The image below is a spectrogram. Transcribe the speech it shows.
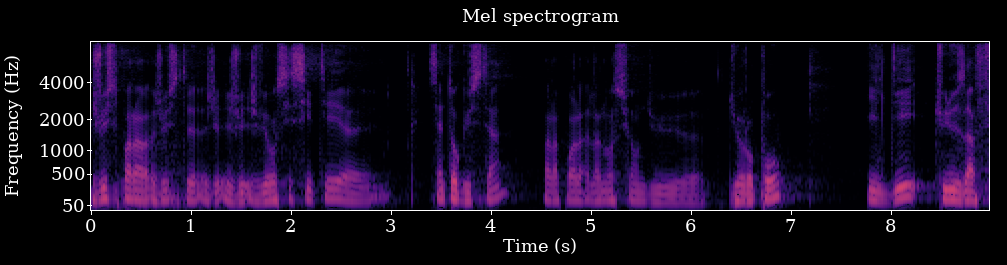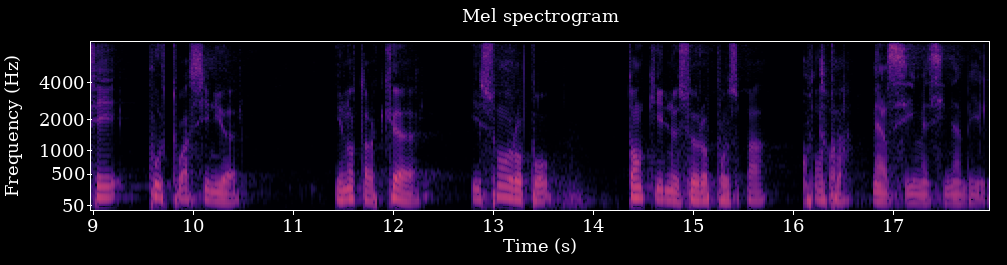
Juste, par, juste je, vais aussi citer euh, Saint Augustin par rapport à la notion du, euh, du repos. Il dit, tu nous as fait pour toi, Seigneur, et notre cœur et son repos tant qu'il ne se repose pas en, toi. Merci, merci Nabil.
